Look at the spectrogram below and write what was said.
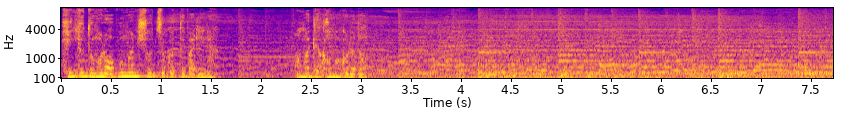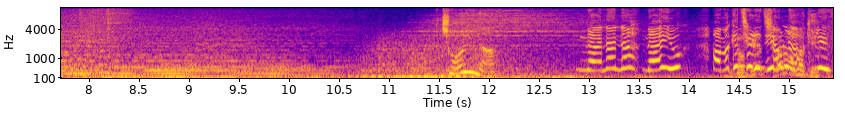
কিন্তু তোমার অপমান সহ্য করতে পারি না। আমাকে ক্ষমা করে দাও। চল না। না না না না ইউক আমাকে ছেড়ে যেও না। প্লিজ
